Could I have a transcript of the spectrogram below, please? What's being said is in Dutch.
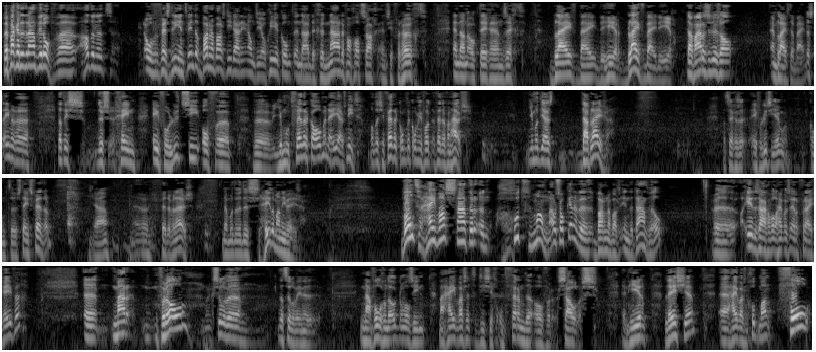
We pakken de draad weer op. We hadden het over vers 23. Barnabas die daar in Antiochië komt en daar de genade van God zag en zich verheugt. En dan ook tegen hen zegt, blijf bij de Heer. Blijf bij de Heer. Daar waren ze dus al. En blijf daarbij. Dat is het enige. Dat is dus geen evolutie of uh, we, je moet verder komen. Nee, juist niet. Want als je verder komt, dan kom je verder van huis. Je moet juist daar blijven. Dat zeggen ze, evolutie, hè, komt uh, steeds verder. Ja, uh, verder van huis. Daar moeten we dus helemaal niet wezen. Want hij was, staat er, een goed man. Nou, zo kennen we Barnabas inderdaad wel. Eerder zagen we al, hij was erg vrijgevig. Uh, maar vooral, zullen we, dat zullen we in de navolgende ook nog wel zien. Maar hij was het die zich ontfermde over Saulus. En hier lees je, uh, hij was een goed man, vol,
